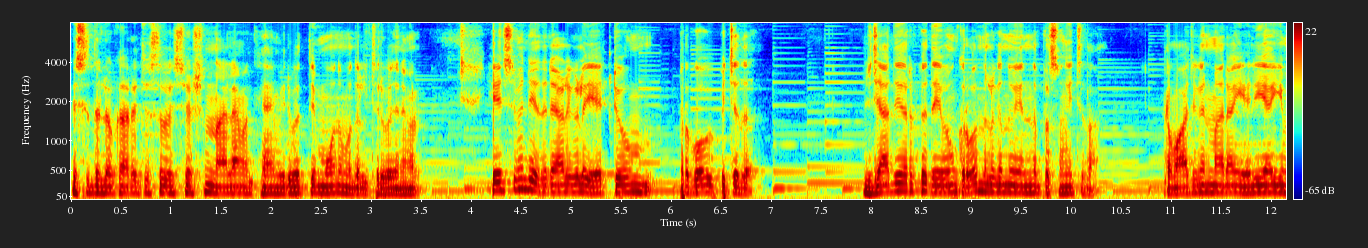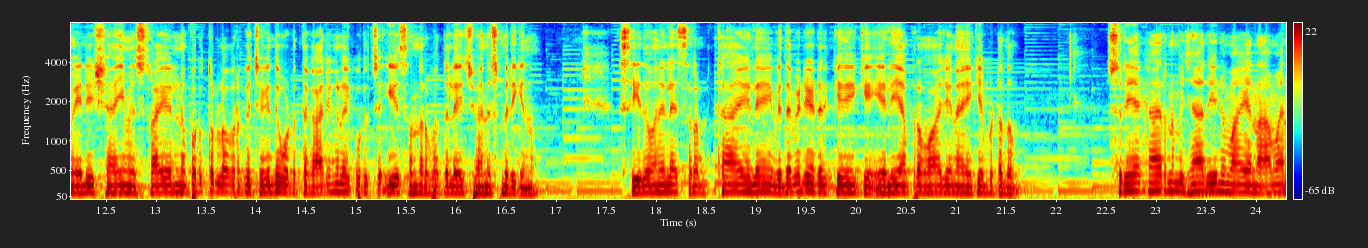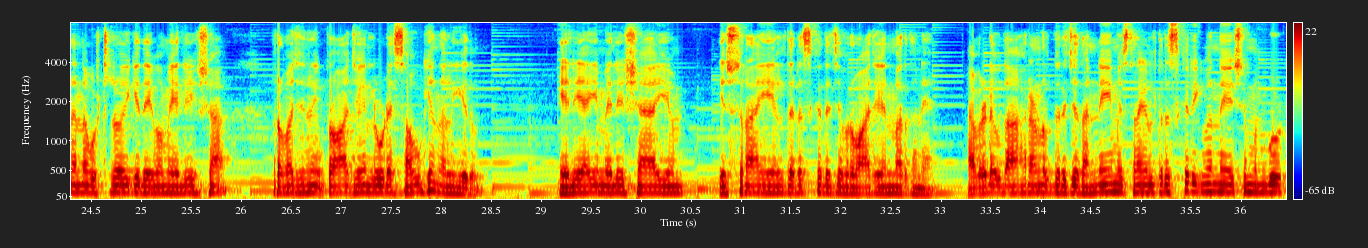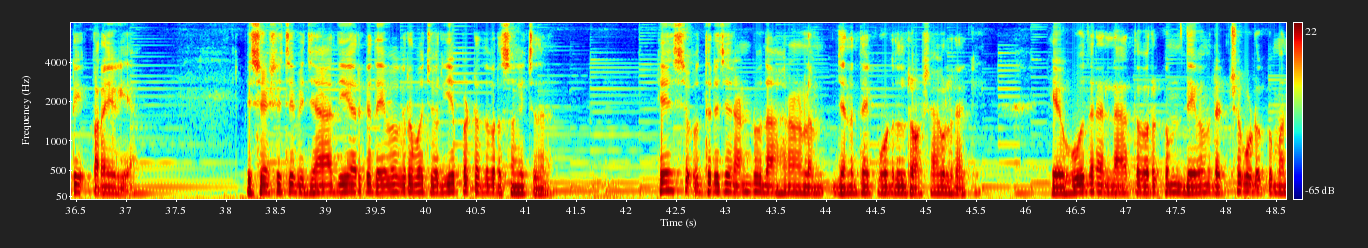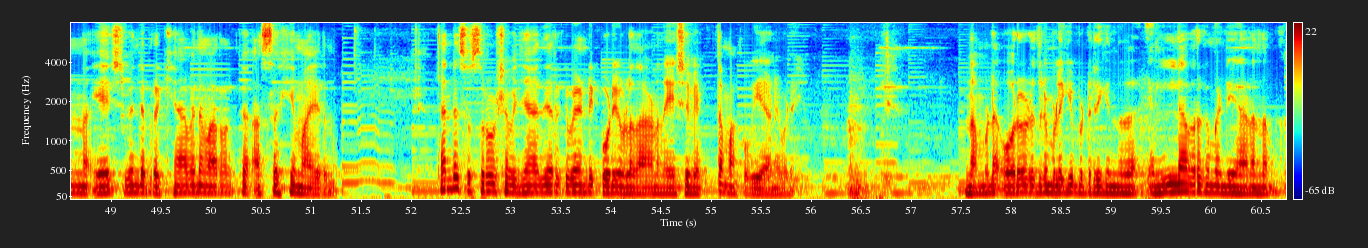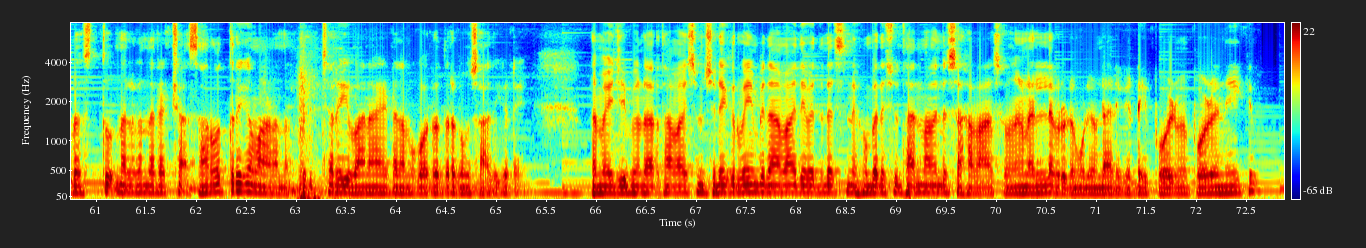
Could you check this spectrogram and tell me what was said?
വിശുദ്ധ ലോകാരജസ്വ സുവിശേഷം നാലാം അധ്യായം ഇരുപത്തി മൂന്ന് മുതൽ തിരുവചനങ്ങൾ. യേശുവിന്റെ എതിരാളികളെ ഏറ്റവും പ്രകോപിപ്പിച്ചത് ജാതിയർക്ക് ദൈവം കൃപ നൽകുന്നു എന്ന് പ്രസംഗിച്ചതാണ് പ്രവാചകന്മാരായ എലിയായും എലീഷായും ഇസ്രായേലിന് പുറത്തുള്ളവർക്ക് ചെയ്തു കൊടുത്ത കാര്യങ്ങളെക്കുറിച്ച് ഈ സന്ദർഭത്തിൽ യേശു അനുസ്മരിക്കുന്നു. സീതോനിലെ ശ്രദ്ധായിലെ അടുക്കിലേക്ക് എലിയ പ്രവാചകൻ അയക്കപ്പെട്ടതും ശ്രീയക്കാരനും വിജാതീനുമായ നാമൻ എന്ന കുഷ്ഠരോഗിക്ക് ദൈവം എലീഷ പ്രവചന പ്രവാചകനിലൂടെ സൗഖ്യം നൽകിയതും എലിയായും എലീഷായും ഇസ്രായേൽ തിരസ്കരിച്ച പ്രവാചകന്മാർ തന്നെയാണ് അവരുടെ ഉദാഹരണം ഉദ്ധരിച്ച് തന്നെയും ഇസ്രായേൽ തിരസ്കരിക്കുമെന്ന് യേശു മുൻകൂട്ടി പറയുകയാണ്. വിശേഷിച്ച് വിജാതീയർക്ക് ദൈവകൃപ ചൊരിയപ്പെട്ടത് പ്രസംഗിച്ചതിന്. യേശു ഉദ്ധരിച്ച രണ്ട് ഉദാഹരണങ്ങളും ജനത്തെ കൂടുതൽ രോഷാകുലരാക്കി. യഹൂദരല്ലാത്തവർക്കും ദൈവം രക്ഷ കൊടുക്കുമെന്ന യേശുവിന്റെ പ്രഖ്യാപനം അവർക്ക് അസഹ്യമായിരുന്നു. തന്റെ ശുശ്രൂഷ വിജാതീയർക്ക് വേണ്ടി കൂടിയുള്ളതാണെന്ന് യേശു വ്യക്തമാക്കുകയാണ് ഇവിടെ. നമ്മുടെ ഓരോരുത്തരും വിളിക്കപ്പെട്ടിരിക്കുന്നത് എല്ലാവർക്കും വേണ്ടിയാണെന്നും ക്രിസ്തു നൽകുന്ന രക്ഷ സാർവത്രികമാണെന്നും തിരിച്ചറിയുവാനായിട്ട് നമുക്ക് ഓരോരുത്തർക്കും സാധിക്കട്ടെ. നമ്മെ ജീവിക്കേണ്ട അർത്ഥാവാശം ശ്രീ കൃപയും പിതാവായ ദൈവത്തിന്റെ സ്നേഹവും പരിശുദ്ധാത്മാവിന്റെ സഹവാസവും നിങ്ങൾ എല്ലാവരോടും കൂടി ഉണ്ടായിരിക്കട്ടെ. ഇപ്പോഴും എപ്പോഴും നീക്കും.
